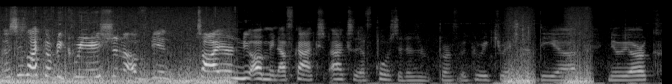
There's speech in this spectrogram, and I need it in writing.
this is like a recreation of the entire New. I mean, actually, of course, it is a perfect recreation of the uh, New York.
